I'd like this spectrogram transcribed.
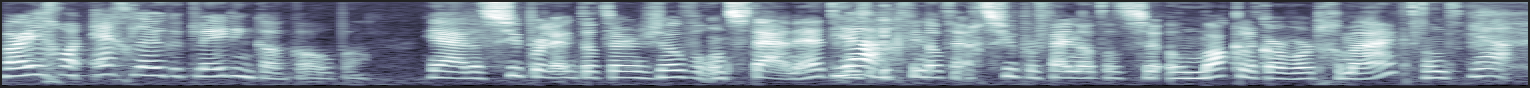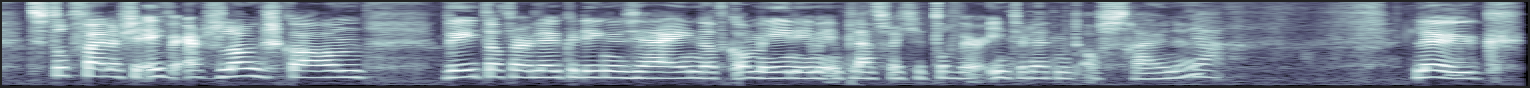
waar je gewoon echt leuke kleding kan kopen. Ja, dat is superleuk dat er zoveel ontstaan. Hè? Ja. Ik vind dat echt super fijn dat dat zo makkelijker wordt gemaakt. Want Ja, Het is toch fijn als je even ergens langs kan. Weet dat er leuke dingen zijn. Dat kan meenemen in plaats van dat je toch weer internet moet afstruinen. ja. Leuk.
